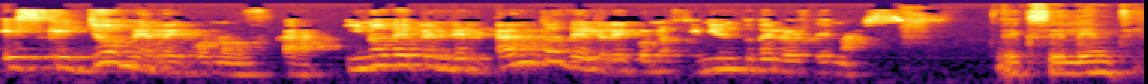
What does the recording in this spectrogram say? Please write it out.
es que yo me reconozca y no depender tanto del reconocimiento de los demás. Excelente.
